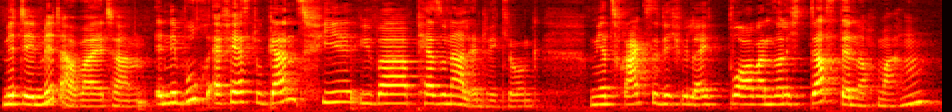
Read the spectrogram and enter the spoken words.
mit den Mitarbeitern. In dem Buch erfährst du ganz viel über Personalentwicklung. Und jetzt fragst du dich vielleicht, boah, wann soll ich das denn noch machen?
